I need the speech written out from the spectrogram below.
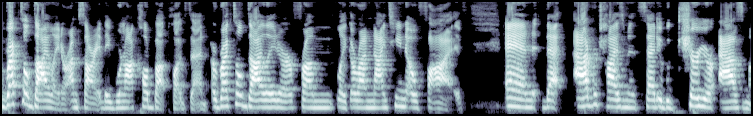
rectal dilator. I'm sorry, they were not called butt plugs then. A rectal dilator from like around 1905 and that advertisement said it would cure your asthma.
